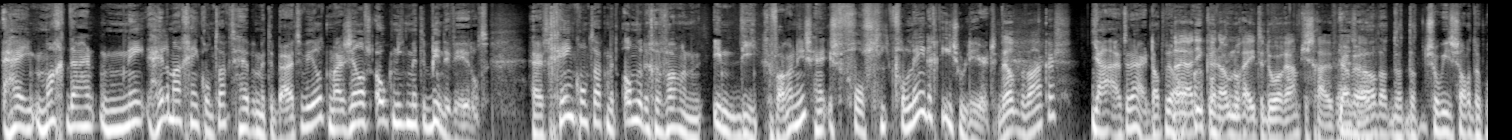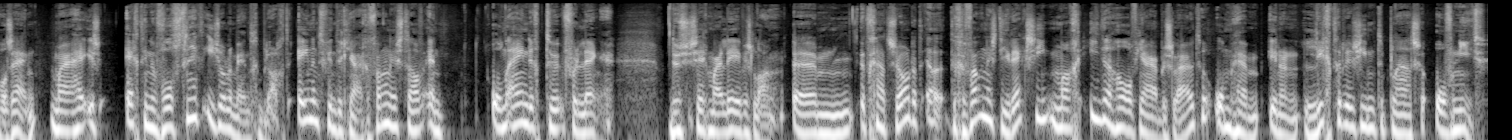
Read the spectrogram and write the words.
hij mag daar nee, helemaal geen contact hebben met de buitenwereld... maar zelfs ook niet met de binnenwereld. Hij heeft geen contact met andere gevangenen in die gevangenis. Hij is vo volledig geïsoleerd. Wel bewakers? Ja, uiteraard. Dat wel. Nou ja, die kunnen ook nog eten door raampjes schuiven. Ja, wel, dat, dat, dat, zoiets zal het ook wel zijn. Maar hij is echt in een volstrekt isolement gebracht. 21 jaar gevangenisstraf en oneindig te verlengen. Dus zeg maar levenslang. Um, het gaat zo dat de gevangenisdirectie mag ieder half jaar besluiten... om hem in een lichter regime te plaatsen of niet.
